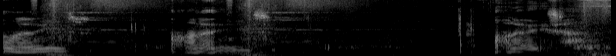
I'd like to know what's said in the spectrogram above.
one of these, one of these, one of these.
